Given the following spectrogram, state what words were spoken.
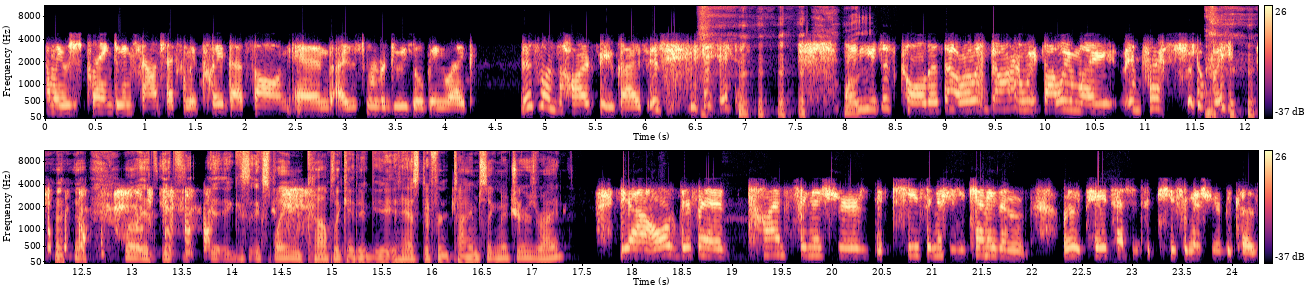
and we were just playing, doing sound checks and we played that song and I just remember Dweezil being like, this one's hard for you guys, isn't it? well, and he just called us out. We're like, darn, we thought we might impress you. well, it's, it's, it's explain complicated. It has different time signatures, right? Yeah, all different time signatures, the key signatures. You can't even really pay attention to key signature because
